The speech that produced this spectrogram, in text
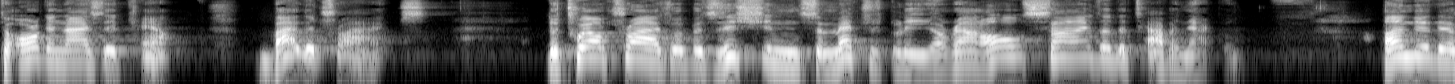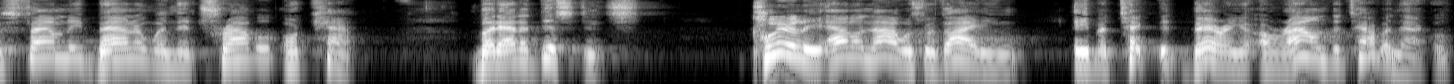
to organize their camp by the tribes. The 12 tribes were positioned symmetrically around all sides of the tabernacle under their family banner when they traveled or camped, but at a distance. Clearly, Adonai was providing a protected barrier around the tabernacle,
